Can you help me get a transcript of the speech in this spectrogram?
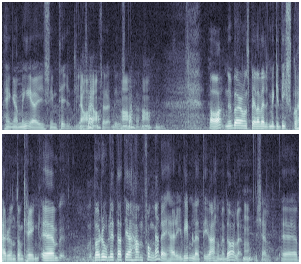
hänga med i sin tid. Liksom. Ja, ja. Så där, det är ju Ja, spännande. ja. Mm. Ja, nu börjar de spela väldigt mycket disco här runt omkring. Eh, vad roligt att jag hann fånga dig här i vimlet i Almedalen, Mm. Kjell. Eh,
